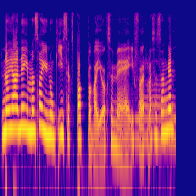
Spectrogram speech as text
Nåja, nej, man sa ju nog Isaks pappa var ju också med i förra ja, säsongen.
